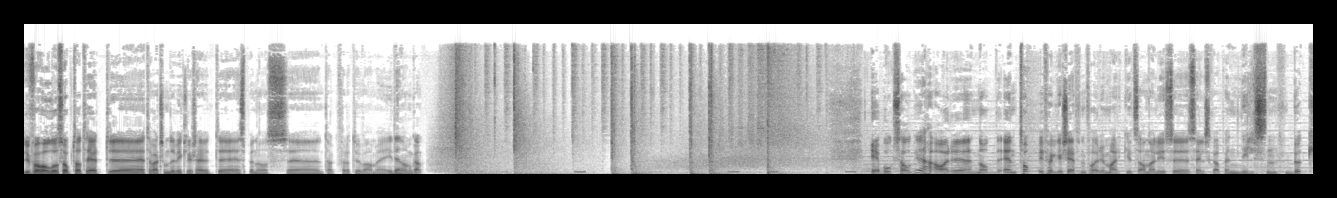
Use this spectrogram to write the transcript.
Du får holde oss oppdatert eh, etter hvert som det vikler seg ut, Espen Aas. Takk for at du var med i denne omgang. E-boksalget har nådd en topp, ifølge sjefen for markedsanalyseselskapet Nilsen Book.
